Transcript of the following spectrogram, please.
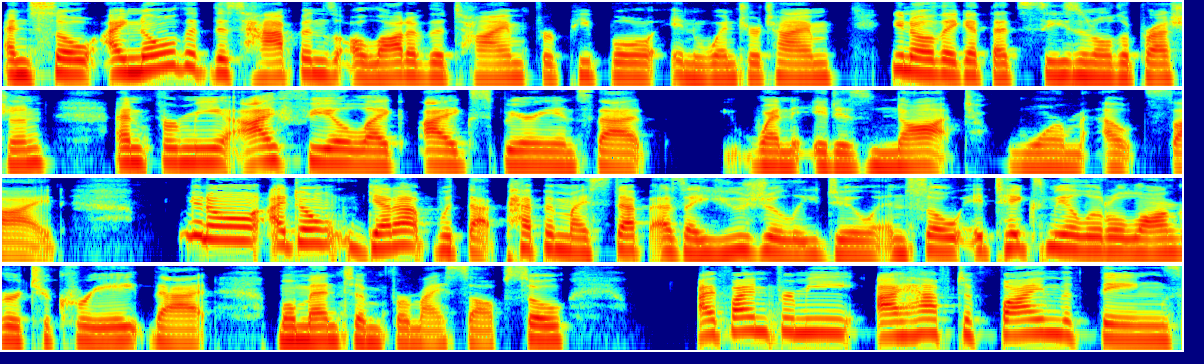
And so I know that this happens a lot of the time for people in wintertime. You know, they get that seasonal depression. And for me, I feel like I experience that when it is not warm outside you know, I don't get up with that pep in my step as I usually do. And so it takes me a little longer to create that momentum for myself. So I find for me, I have to find the things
